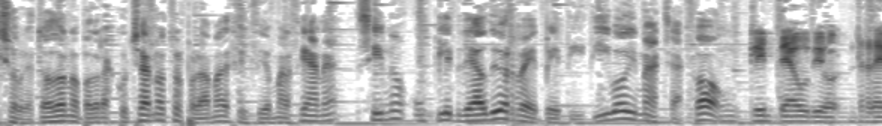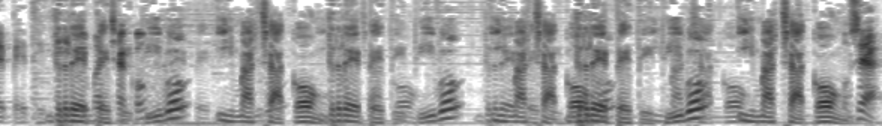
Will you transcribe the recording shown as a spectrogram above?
Y sobre todo no podrá escuchar nuestro programa de ficción marciana, sino un clip de audio repetitivo y machacón. Un clip de audio repetitivo, y machacón. Repetitivo y machacón. Repetitivo y machacón. Repetitivo y machacón. O sea,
